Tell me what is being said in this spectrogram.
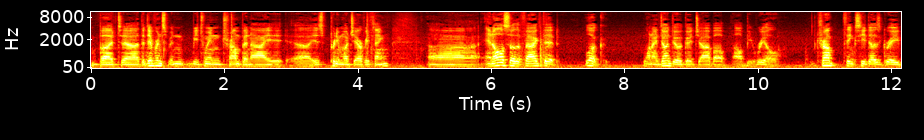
But uh, the difference between Trump and I uh, is pretty much everything, uh, and also the fact that look, when I don't do a good job, I'll I'll be real. Trump thinks he does great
